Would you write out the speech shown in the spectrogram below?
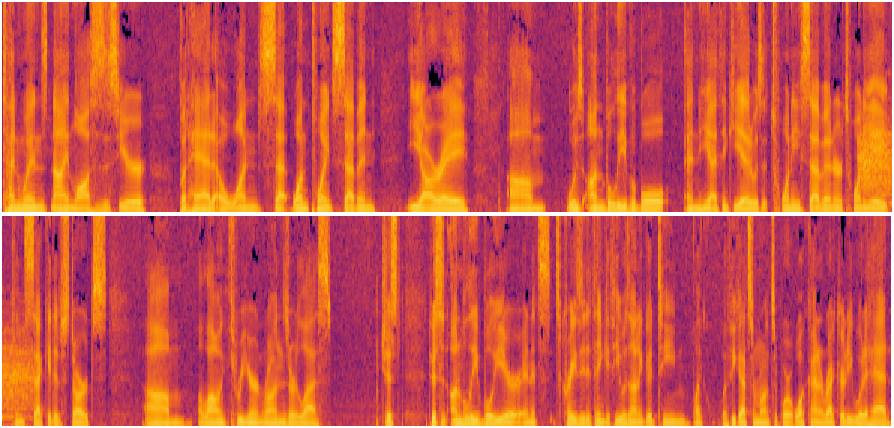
Ten wins, nine losses this year, but had a one set one point seven ERA. Um, was unbelievable, and he I think he had was it twenty seven or twenty eight consecutive starts, um, allowing three earned runs or less. Just just an unbelievable year, and it's it's crazy to think if he was on a good team, like if he got some run support, what kind of record he would have had.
